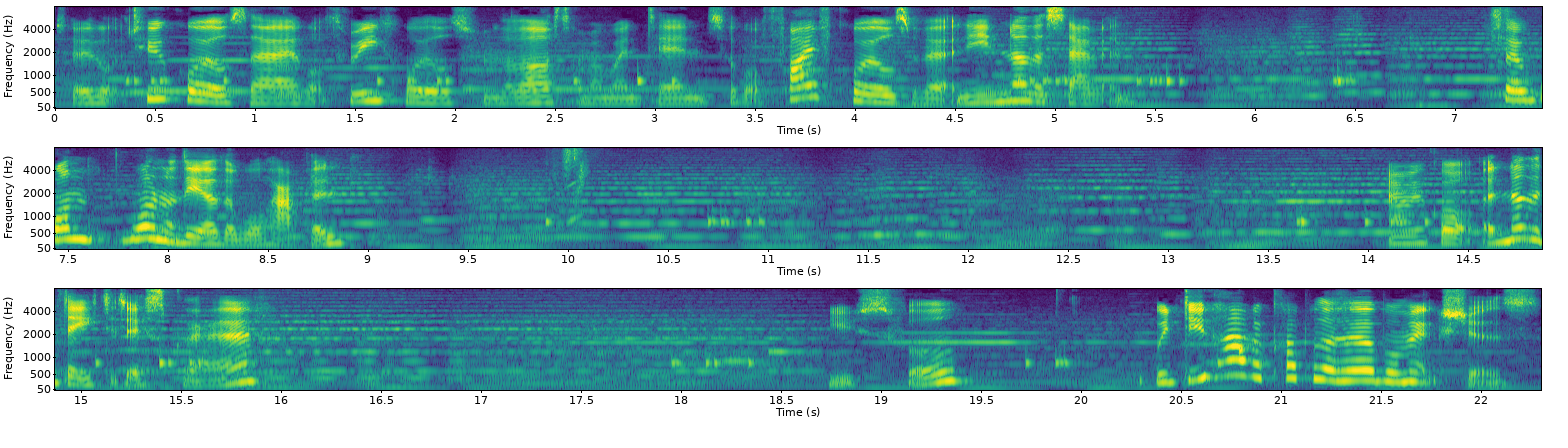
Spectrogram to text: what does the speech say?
So I've got two coils there, I've got three coils from the last time I went in. So I've got five coils of it, I need another seven. So one, one or the other will happen. And we've got another data disk there. Useful. We do have a couple of herbal mixtures.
